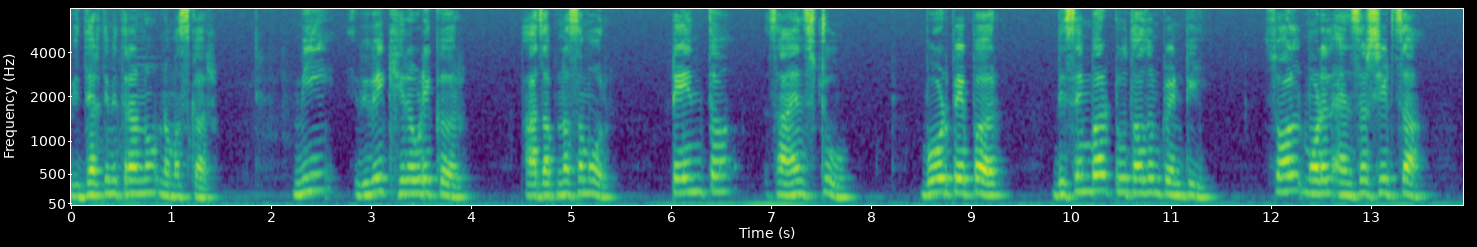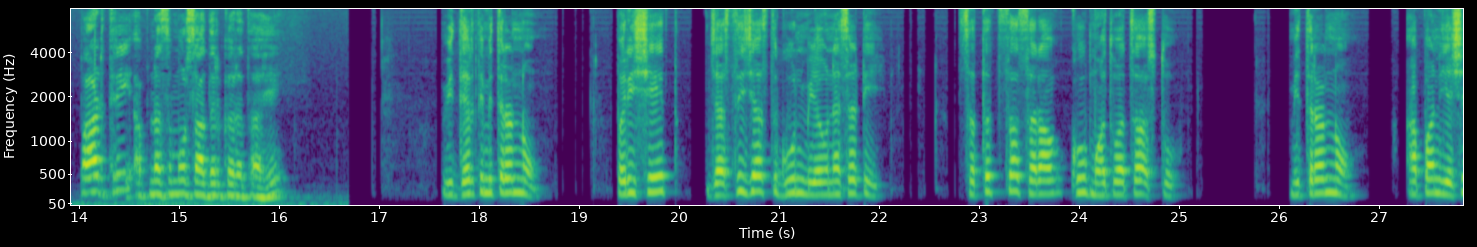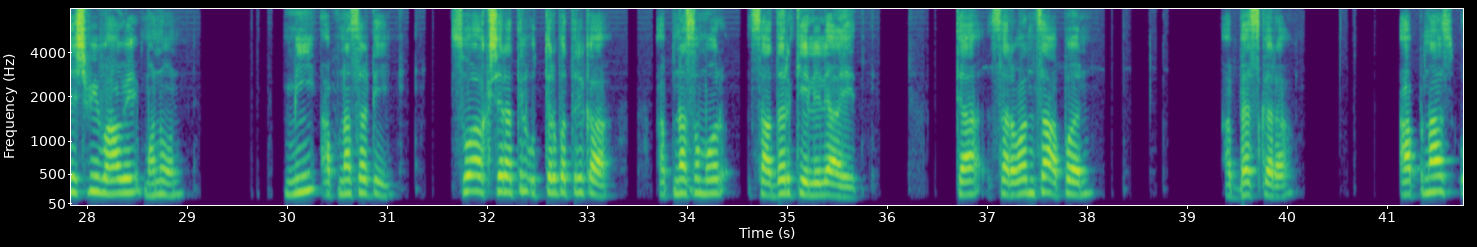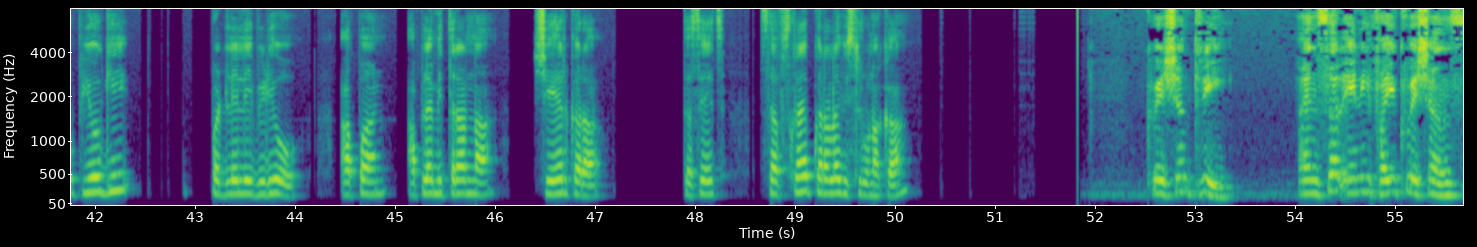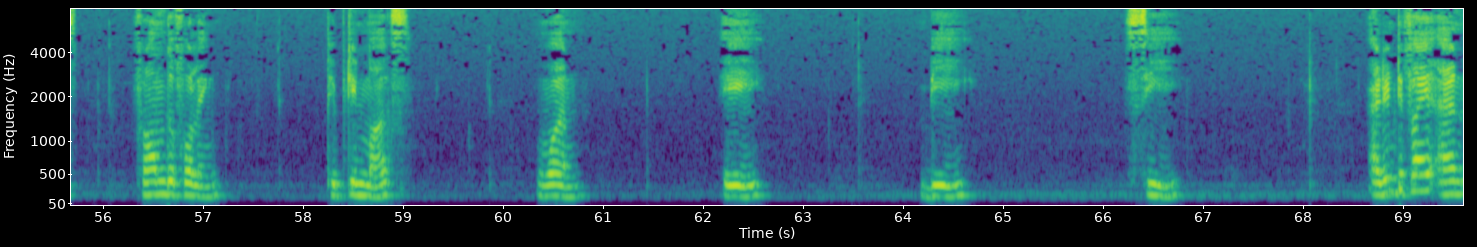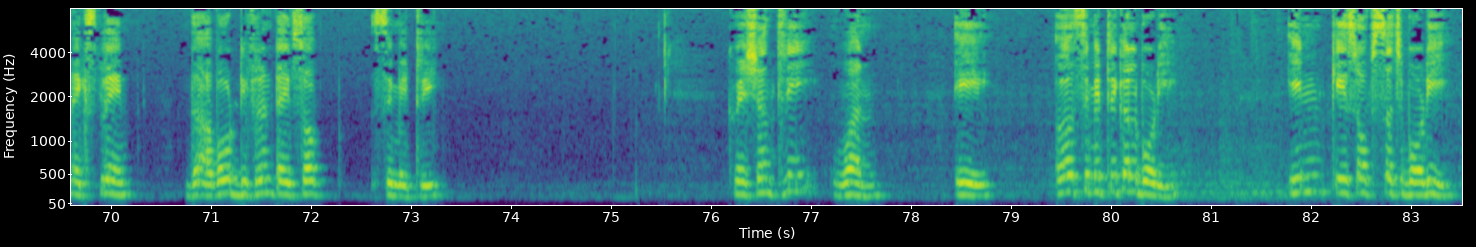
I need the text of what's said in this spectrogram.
विद्यार्थी मित्रांनो नमस्कार. मी विवेक हिरवडेकर. आज आपणासमोर tenth science two board paper December two thousand twenty solve model answer शीटचा part three आपणासमोर सादर करत आहे. विद्यार्थी मित्रांनो परीक्षेत जास्तीत जास्त गुण मिळवण्यासाठी सततचा सराव खूप महत्त्वाचा असतो. मित्रांनो आपण यशस्वी व्हावे म्हणून मी आपणासाठी स्वअक्षरातील उत्तरपत्रिका आपणासमोर सादर केलेल्या आहेत. त्या सर्वांचा आपण अभ्यास करा. आपणास उपयोगी पडलेले व्हिडिओ आपण आपल्या मित्रांना शेअर करा. तसेच सबस्क्राईब करायला विसरू नका. Question three answer any five questions from the following fifteen marks 1 A B C Identify and explain the about different types of symmetry. Question 3 1 A Asymmetrical body In case of such body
